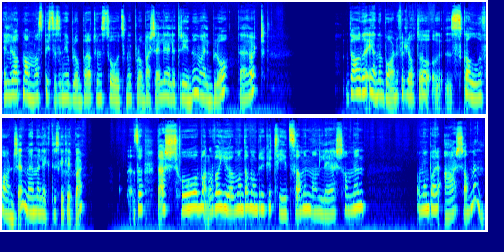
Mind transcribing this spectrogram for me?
Eller at mamma spiste så mye blåbær at hun så ut som et blåbærskjell i hele trynet. Hun var helt blå, det har jeg hørt. Da det ene barnet fikk lov til å skalle faren sin med den elektriske klipperen Altså, det er så mange Hva gjør man da? Man bruker tid sammen, man ler sammen, og man bare er sammen.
